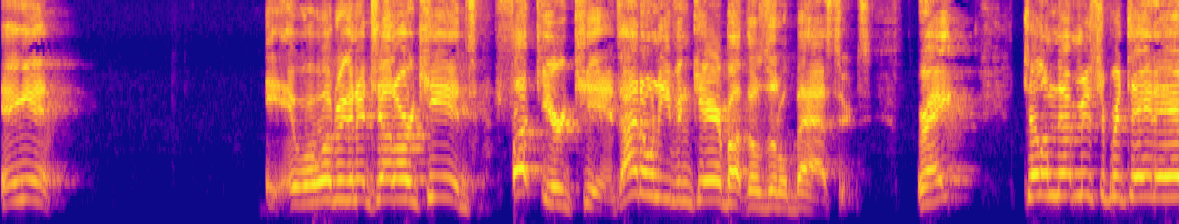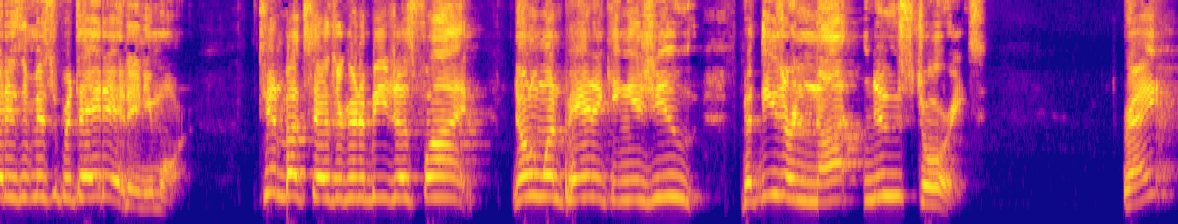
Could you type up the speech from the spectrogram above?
Again, what are we gonna tell our kids? Fuck your kids. I don't even care about those little bastards, right? Tell them that Mr. Potato Head isn't Mr. Potato Head anymore. Ten bucks says they're gonna be just fine. The only one panicking is you. But these are not news stories. right?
